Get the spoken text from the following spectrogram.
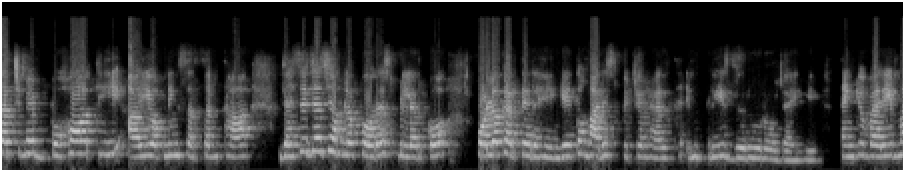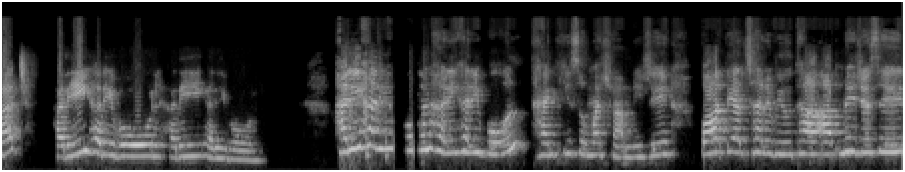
सच में बहुत ही आई ओपनिंग सत्संग था। जैसे जैसे हम लोग फॉरेस्ट पिलर को फॉलो करते रहेंगे तो हमारी स्पिरिचुअल हेल्थ इंक्रीज ज़रूर हो जाएगी। Thank you very much Hari Hari बोल, हरी हरी बोल। हरी हरी बोल, हरी हरी बोल। Thank you so much Ramni ji. बहुत ही अच्छा रिव्यू था। आपने जैसे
